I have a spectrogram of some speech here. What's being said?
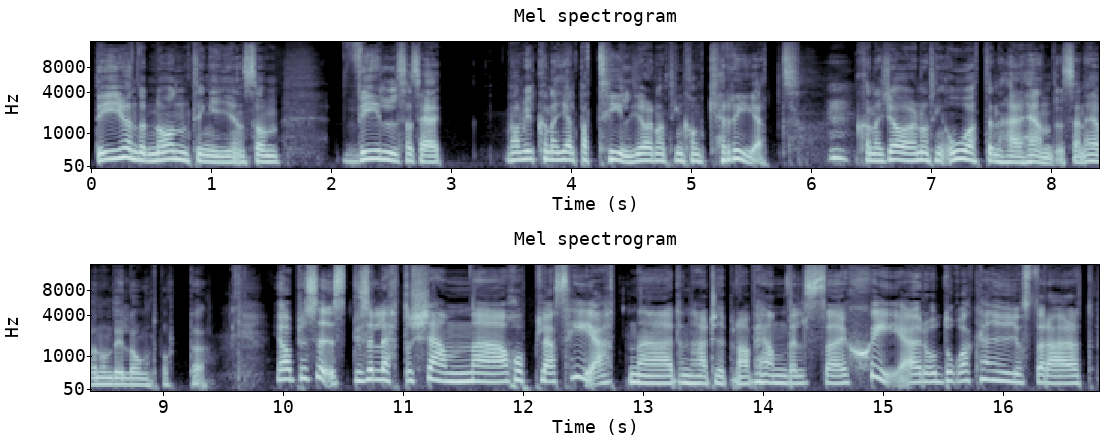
det är ju ändå någonting i en som vill, så att säga, man vill kunna hjälpa till, göra någonting konkret. Mm. Kunna göra någonting åt den här händelsen, även om det är långt borta. Ja, precis. Det är så lätt att känna hopplöshet när den här typen av händelser sker. Och då kan ju just det där att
